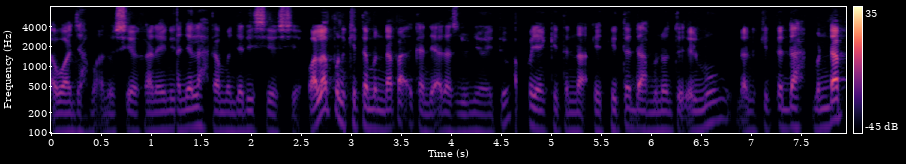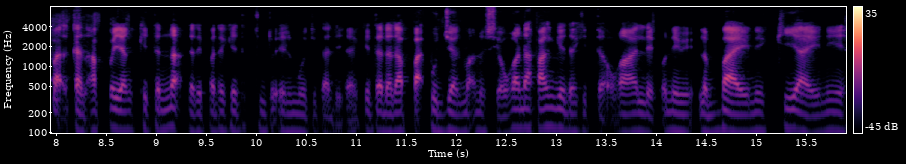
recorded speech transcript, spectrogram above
uh, wajah manusia kerana ini hanyalah akan menjadi sia-sia. Walaupun kita mendapatkan di atas dunia itu apa yang kita nak, kita dah menuntut ilmu dan kita dah mendapatkan apa yang kita nak daripada kita tuntut ilmu itu tadi. Ya, kita dah dapat pujian manusia. Orang dah panggil dah kita orang alim. Oh, ni lebay, ni kiai, ni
